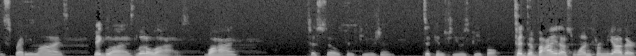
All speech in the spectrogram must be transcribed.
He's spreading lies. Big lies, little lies. Why? To sow confusion, to confuse people, to divide us one from the other,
